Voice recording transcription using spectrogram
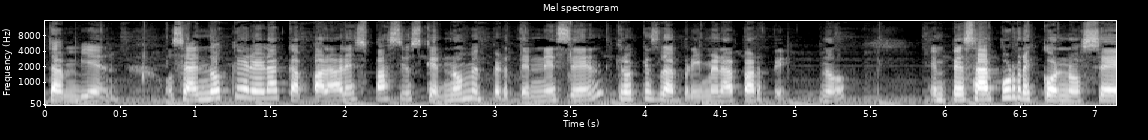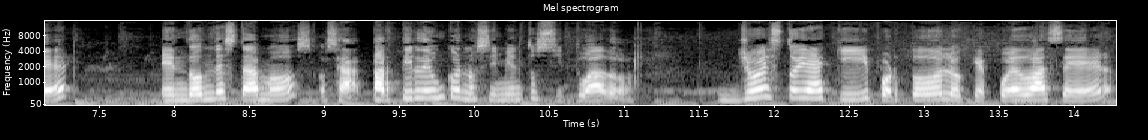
también. O sea, no querer acaparar espacios que no me pertenecen, creo que es la primera parte, ¿no? Empezar por reconocer en dónde estamos, o sea, partir de un conocimiento situado. Yo estoy aquí por todo lo que puedo hacer,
